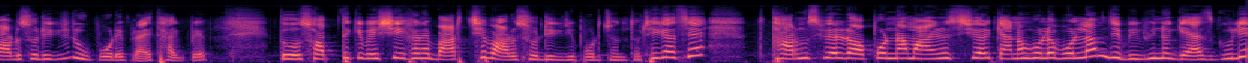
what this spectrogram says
বারোশো ডিগ্রির উপরে প্রায় থাকবে। তো সব থেকে বেশি এখানে বাড়ছে বারোশো ডিগ্রি পর্যন্ত, ঠিক আছে? থার্মোস্ফিয়ারের অপর নাম আয়নোস্ফিয়ার কেন হলো বললাম? যে বিভিন্ন গ্যাসগুলি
